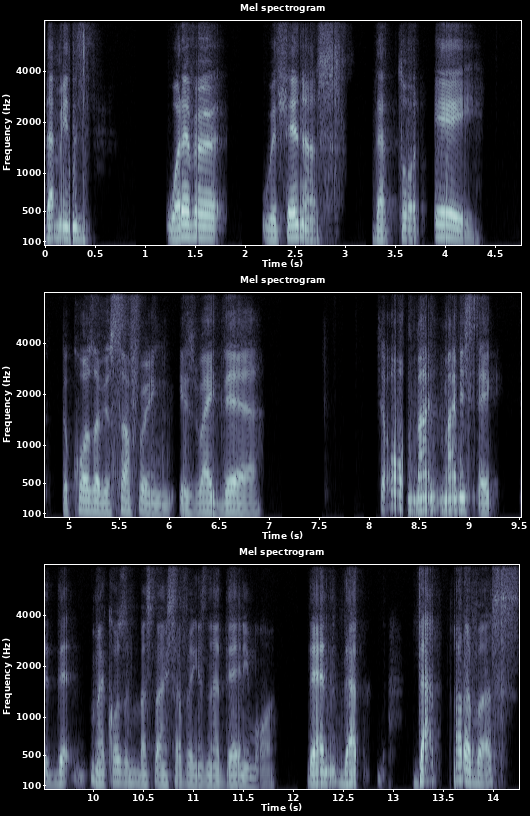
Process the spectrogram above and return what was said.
that means whatever within us that thought, A, the cause of your suffering is right there. So, oh, my, my mistake, that my cause of my suffering is not there anymore. Then that, that part of us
